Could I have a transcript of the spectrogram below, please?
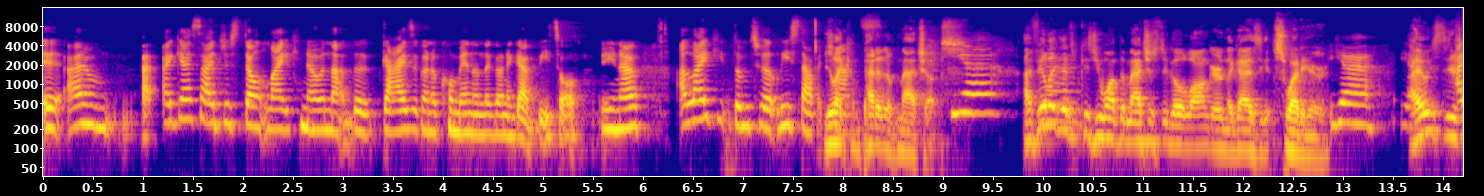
It, I don't. I, guess I just don't like knowing that the guys are going to come in and they're going to get beat up. You know, I like them to at least have a You chance. like competitive matchups. Yeah, I feel like that's because you want the matches to go longer and the guys to get sweatier. yeah. Yeah. I always I,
